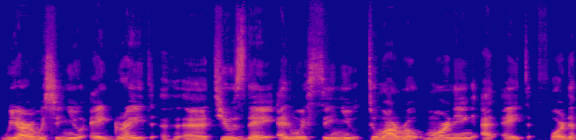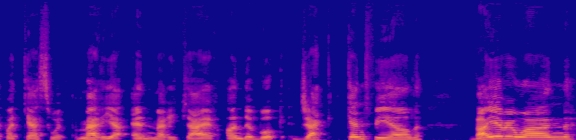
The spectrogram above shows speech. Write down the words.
we are wishing you a great uh, tuesday and we're seeing you tomorrow morning at 8 for the podcast with maria and marie-pierre on the book jack canfield. Bye everyone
